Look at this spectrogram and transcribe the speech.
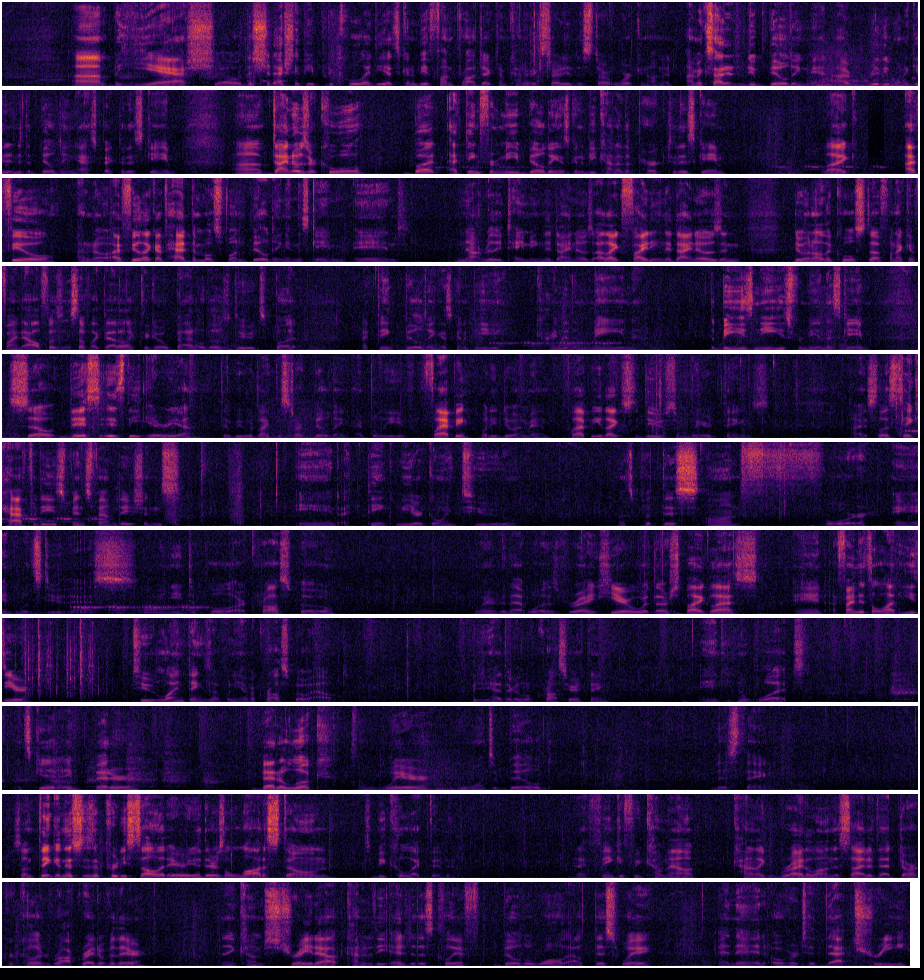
Um, but yeah, show. This should actually be a pretty cool idea. It's going to be a fun project. I'm kind of excited to start working on it. I'm excited to do building, man. I really want to get into the building aspect of this game. Uh, dinos are cool, but I think for me, building is going to be kind of the perk to this game. Like, I feel, I don't know, I feel like I've had the most fun building in this game and not really taming the dinos. I like fighting the dinos and doing all the cool stuff when I can find alphas and stuff like that. I like to go battle those dudes, but I think building is going to be kind of the main, the bee's knees for me in this game. So this is the area that we would like to start building, I believe. Flappy, what are you doing, man? Flappy likes to do some weird things. Alright, so let's take half of these fence foundations. And I think we are going to... Let's put this on four, and let's do this. We need to pull our crossbow, wherever that was, right here with our spyglass, and I find it's a lot easier to line things up when you have a crossbow out, because you had like a little crosshair thing. And you know what? Let's get a better, better look of where we want to build this thing. So I'm thinking this is a pretty solid area. There's a lot of stone to be collected. And I think if we come out kind of like right along the side of that darker colored rock right over there, and then come straight out kind of to the edge of this cliff, build a wall out this way, and then over to that tree.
